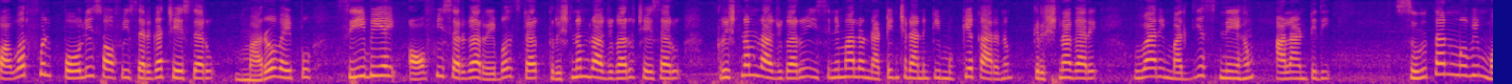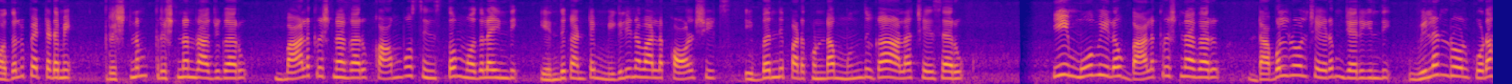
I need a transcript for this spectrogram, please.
పవర్ఫుల్ పోలీస్ ఆఫీసర్గా చేశారు. మరోవైపు సిబిఐ ఆఫీసర్గా రెబల్ స్టార్ కృష్ణంరాజు గారు చేశారు. కృష్ణంరాజు గారు ఈ సినిమాలో నటించడానికి ముఖ్య కారణం కృష్ణ గారే. వారి మధ్య స్నేహం అలాంటిది. సుల్తాన్ మూవీ మొదలు పెట్టడమే కృష్ణం కృష్ణంరాజు గారు బాలకృష్ణ గారు కాంబో సీన్స్తో మొదలైంది. ఎందుకంటే మిగిలిన వాళ్ళ కాల్ షీట్స్ ఇబ్బంది పడకుండా ముందుగా అలా చేశారు. ఈ మూవీలో బాలకృష్ణ గారు డబుల్ రోల్ చేయడం జరిగింది. విలన్ రోల్ కూడా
